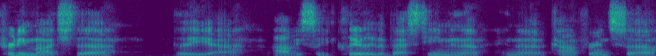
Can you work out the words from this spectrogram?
pretty much the, the, uh, obviously clearly the best team in the, in the conference. So,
